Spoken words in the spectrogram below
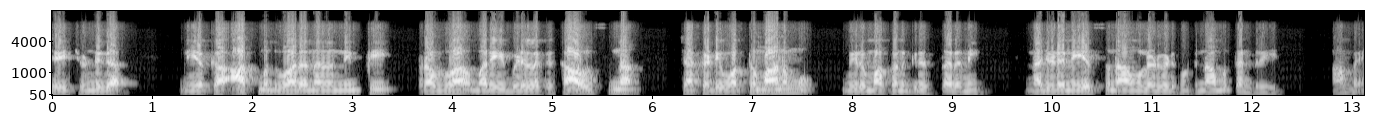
చేయుచుండగా నీ యొక్క ఆత్మ ద్వారా నన్ను నింపి ప్రవ్వ మరి బిడలకు కావలసిన చక్కటి వర్తమానము మీరు మాకు అనుగ్రహిస్తారని నజడని ఏస్తున్నాములు అడిపెడుకుంటున్నాము తండ్రి. ఆమె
